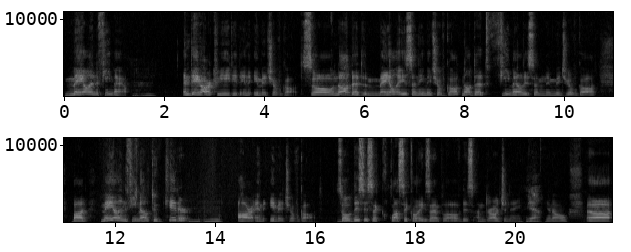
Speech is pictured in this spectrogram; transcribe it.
male and female and they are created in image of god so not that the male is an image of god not that female is an image of god but male and female together Mhm. Are an image of god so this is a classical example of this androgyny Yeah. you know uh,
